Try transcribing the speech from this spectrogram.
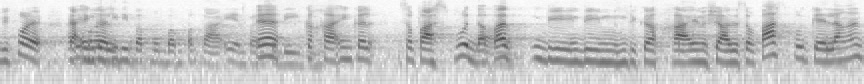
before, Ano kain ka, mga ginibap mong bang pagkain para eh, sa baby? kakain ka sa fast food. Dapat hindi, hindi, hindi ka kakain masyado sa fast food. Kailangan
